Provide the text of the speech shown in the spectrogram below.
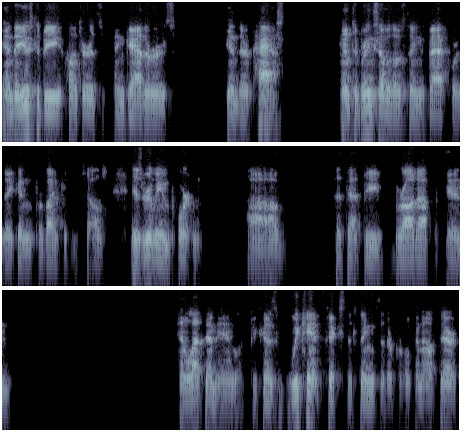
And they used to be hunters and gatherers in their past. And to bring some of those things back where they can provide for themselves is really important uh, that that be brought up and and let them handle it. Because we can't fix the things that are broken out there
